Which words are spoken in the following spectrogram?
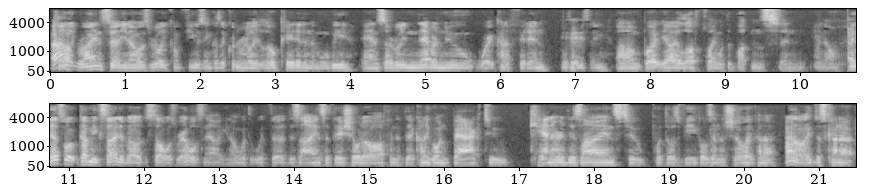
kind Oh. of like Ryan said, you know, it was really confusing because I couldn't really locate it in the movie, and so I really never knew where it kind of fit in with Mm-hmm. everything. Um, but yeah, I love playing with the buttons, and you know, and that's what got me excited about Star Wars Rebels now. You know, with with the designs that they showed off, and that they're kind of going back to Kenner designs to put those vehicles in the show. I kind of, I don't know, it just kind of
